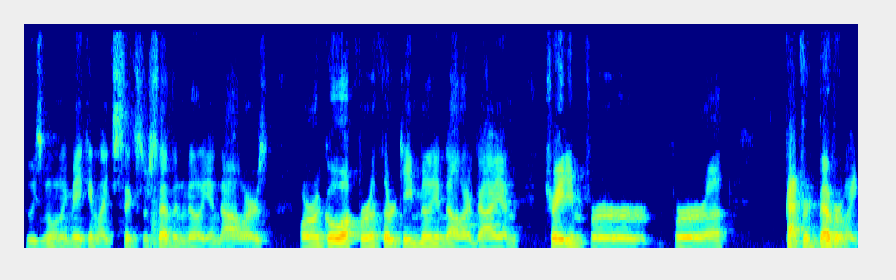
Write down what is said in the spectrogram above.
who's only making like six or seven million dollars, or go up for a thirteen million dollar guy and trade him for for uh, Patrick Beverley,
